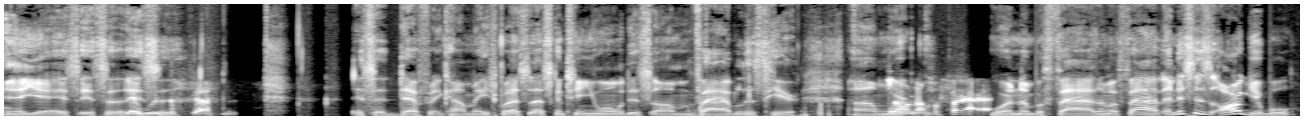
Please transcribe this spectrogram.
Yeah, yeah. It's it's a that it's we're a discussing. it's a definite combination. But let's let's continue on with this um vibe list here. Um, We're we're, on number five. we're on number five. Number five, and this is arguable,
